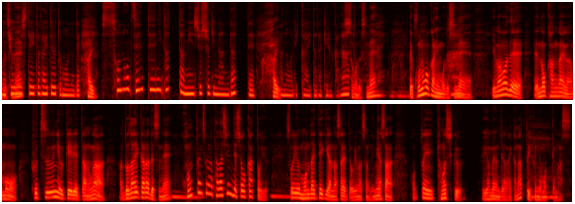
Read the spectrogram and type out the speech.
ね。共有していただいていると思うので、はい、その前提に立った民主主義なんだって、はい、あの理解いただけるかなとそうですね、でこの他にもですね、今までの考えがもう普通に受け入れたのが土台からですね、うん、本当にそれが正しいんでしょうかという、うん、そういう問題提起がなされておりますので皆さん本当に楽しく読めるんではないかなというふうに思ってます。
